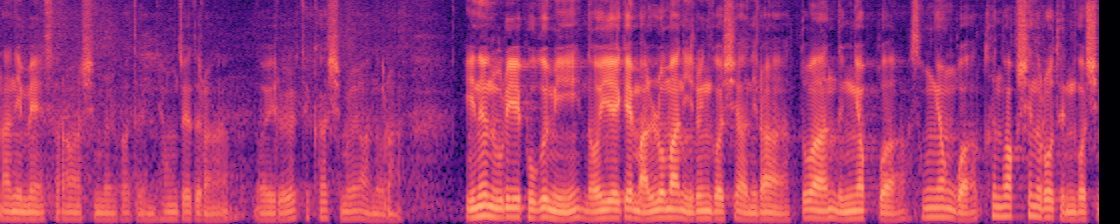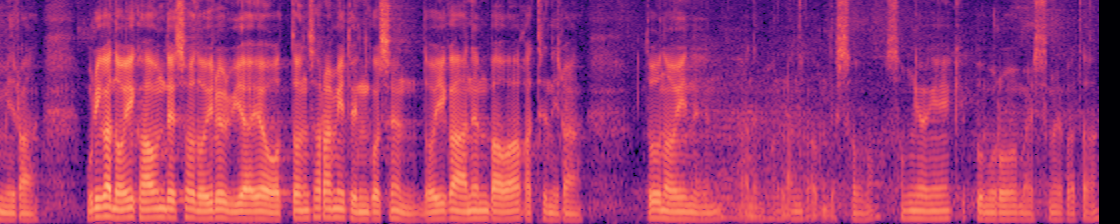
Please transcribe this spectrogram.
하나님의 사랑하심을 받은 형제들아 너희를 택하심을 아노라. 이는 우리 복음이 너희에게 말로만 이른 것이 아니라 또한 능력과 성령과 큰 확신으로 된 것임이라. 우리가 너희 가운데서 너희를 위하여 어떤 사람이 된 것은 너희가 아는 바와 같으니라. 또 너희는 많은 환란 가운데서 성령의 기쁨으로 말씀을 받아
